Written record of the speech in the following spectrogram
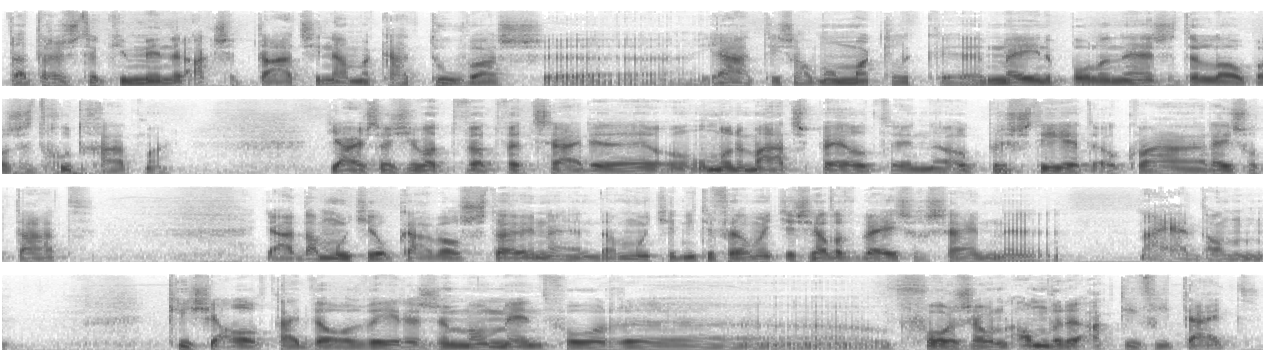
dat er een stukje minder acceptatie naar elkaar toe was. Ja, het is allemaal makkelijk mee in de Polonaise te lopen als het goed gaat, maar juist als je wat, wat wedstrijden onder de maat speelt en ook presteert, ook qua resultaat... ja, dan moet je elkaar wel steunen en dan moet je niet te veel met jezelf bezig zijn. Uh, nou ja, dan kies je altijd wel weer eens een moment voor, uh, voor zo'n andere activiteit.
